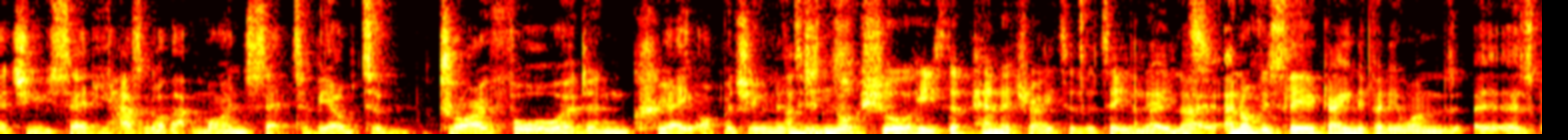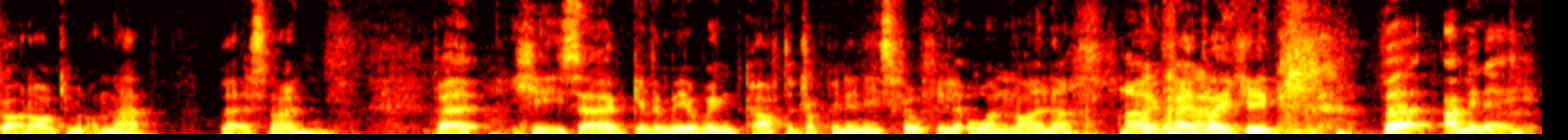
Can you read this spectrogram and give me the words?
as you said, he hasn't got that mindset to be able to drive forward and create opportunities. I'm just not sure he's the penetrator the team No, needs. no. And obviously, again, if anyone uh, has got an argument on that, let us know. But he's uh, giving me a wink after dropping in his filthy little one-liner. Uh, fair play, Q. But I mean, it,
